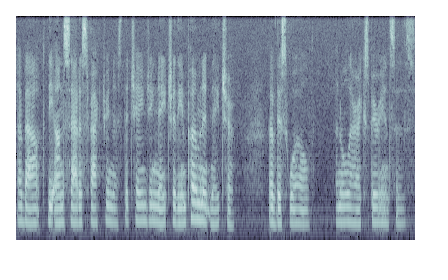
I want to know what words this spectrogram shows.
about the unsatisfactoriness, the changing nature, the impermanent nature of this world and all our experiences.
